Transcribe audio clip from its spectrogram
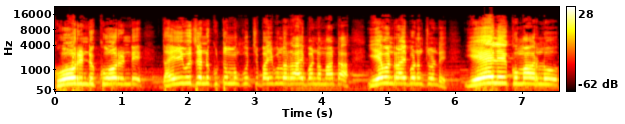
కోరిండు కోరిండి దైవజన్ను కుటుంబం కూర్చి బైబిల్లో రాయబడిన మాట ఏమని రాయబడి చూడండి. ఏలే కుమారులు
